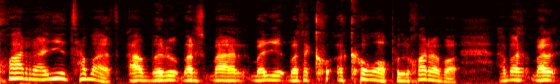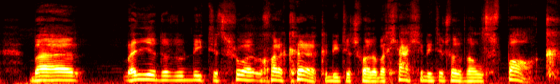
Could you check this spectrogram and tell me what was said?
chwarae un tamad, a mae'r ma, ma, ma, ma, ma, co-op o'n nhw'n chwarae fo, a mae'r ma, ma, ma, un o'n nhw'n neidio trwy'n chwarae Kirk yn neidio trwy'n, a mae'r llall yn neidio trwy'n fel Spock,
